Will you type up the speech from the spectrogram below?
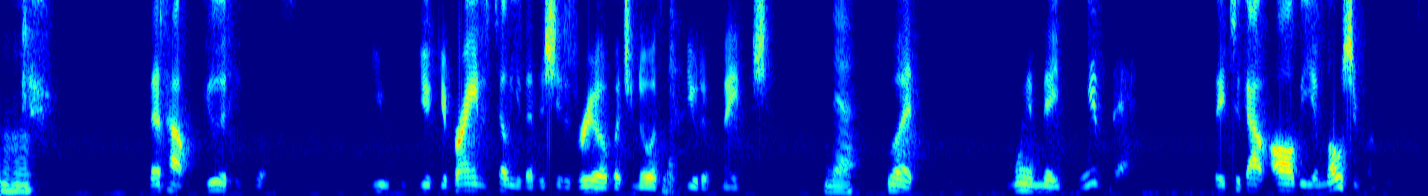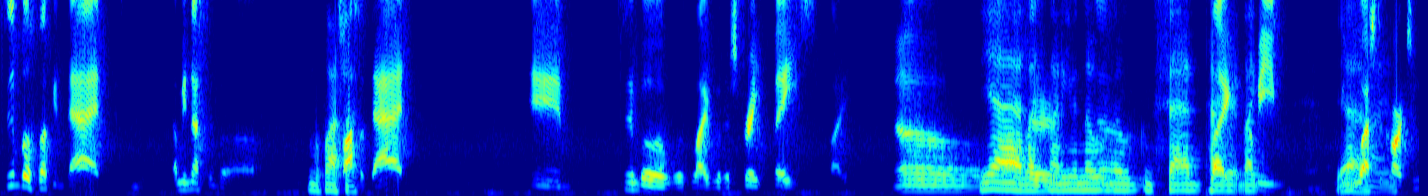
mm-hmm. That's how good. You, you your brain is telling you that this shit is real, but you know it's a computer made shit. yeah, But when they did that, they took out all the emotion from it. Simba fucking died. I mean, not Simba. Uh, Mufasa. Mufasa died, and Simba was like with a straight face, like no. Yeah, like not even no no. no sad Like, tiger. Like, I mean, yeah, you watch the cartoon,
